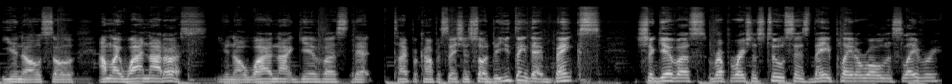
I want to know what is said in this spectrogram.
You know, so I'm like, why not us? You know, why not give us that type of compensation? So, do you think that banks should give us reparations too, since they played a role in slavery?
